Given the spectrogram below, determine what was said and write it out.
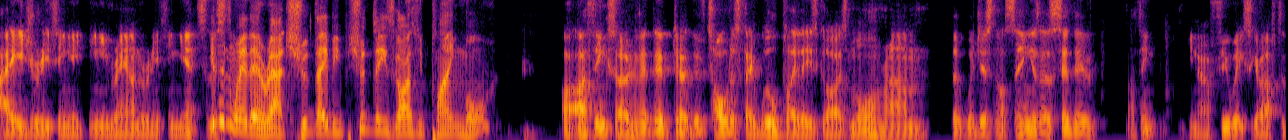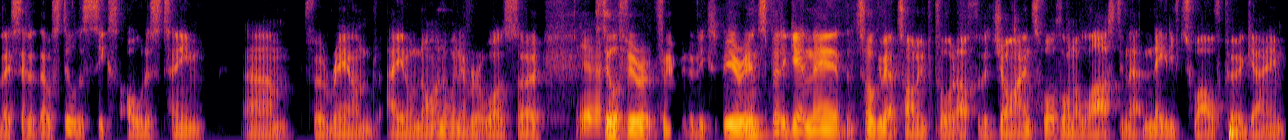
age or anything, any round or anything yet. So given where they're at, should they be? Should these guys be playing more? I, I think so. They, they've, they've told us they will play these guys more, um, but we're just not seeing. As I said, they've. I think you know a few weeks ago after they said it, they were still the sixth oldest team um, for round eight or nine or whenever it was. So yeah. still a fair, fair bit of experience. But again, there the talk about time in forward half for the Giants, Hawthorn are last in that negative 12 per game.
